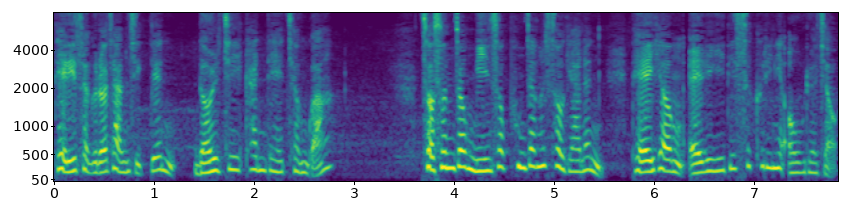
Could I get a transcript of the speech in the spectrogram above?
대리석으로 장식된 널찍한 대청과 조선족 민속 풍장을 소개하는 대형 LED 스크린이 어우러져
